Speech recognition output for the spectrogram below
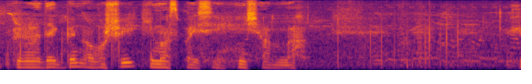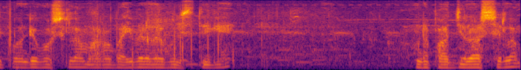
আপনারা দেখবেন অবশ্যই কি মাছ পাইছি ইনশাল্লাহ এই পয়েন্টে বসলাম আরও ভাই বেড়াদার বুঝ থেকে আমরা পাঁচজন আসছিলাম,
